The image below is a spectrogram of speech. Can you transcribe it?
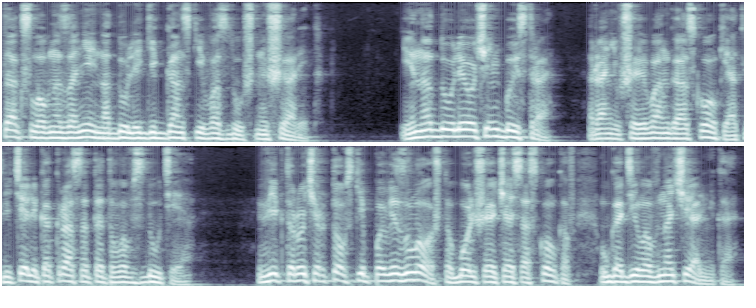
так, словно за ней надули гигантский воздушный шарик. И надули очень быстро. Ранившие Ванга осколки отлетели как раз от этого вздутия. Виктору чертовски повезло, что большая часть осколков угодила в начальника,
